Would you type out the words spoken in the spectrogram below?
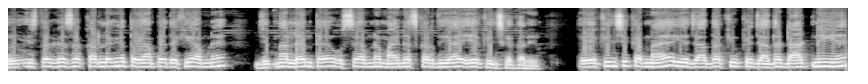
तो इस तरीके से कर लेंगे तो यहाँ पे देखिए हमने जितना लेंथ है, उससे हमने माइनस कर दिया है एक इंच के करीब। तो एक इंच ही करना है, ये ज़्यादा क्योंकि ज़्यादा डाट नहीं है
